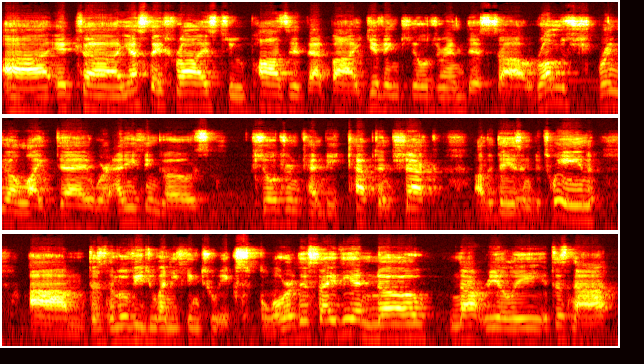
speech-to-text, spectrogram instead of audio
Uh, it uh, yesterday tries to posit that by giving children this uh, Rumspringa-like day where anything goes, children can be kept in check on the days in between. Um, does the movie do anything to explore this idea? No, not really. It does not.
